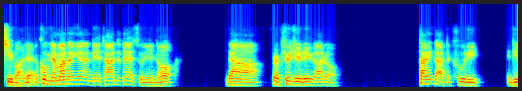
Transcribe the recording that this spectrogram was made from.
ရှိပါတယ်အခုမြန်မာနိုင်ငံအနေအထားနဲ့ဆိုရင်တော့ဒါ refugee တွေကတော့တိုင်းတာတစ်ခုဒီဒီ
